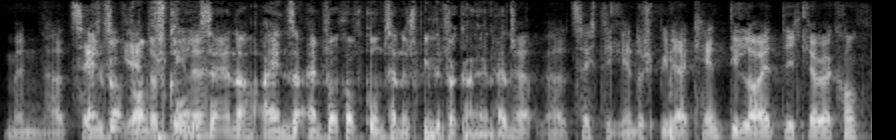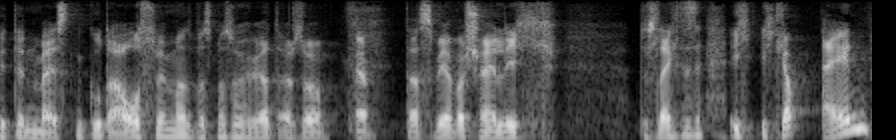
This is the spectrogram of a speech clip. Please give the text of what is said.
Man hat 60 einfach Länderspiele. Aufgrund seiner, einfach aufgrund seiner Spielevergangenheit. Ja, er hat 60 Länderspiele, er kennt die Leute. Ich glaube, er kommt mit den meisten gut aus, wenn man, was man so hört. Also, ja. das wäre wahrscheinlich das Leichteste. Ich, ich glaube, ein,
